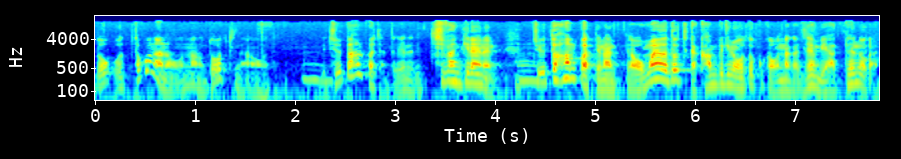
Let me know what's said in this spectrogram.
ど男なの？女なの？どっちなの？って。で中途半端ちゃんと言うのが一番嫌いなんで、中途半端ってなんてお前はどっちか完璧な男か女か全部やってんのか、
